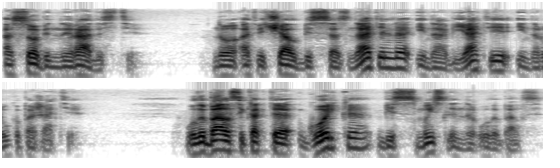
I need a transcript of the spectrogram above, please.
особенной радости, но отвечал бессознательно и на объятие, и на рукопожатие. Улыбался как-то горько, бессмысленно улыбался.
